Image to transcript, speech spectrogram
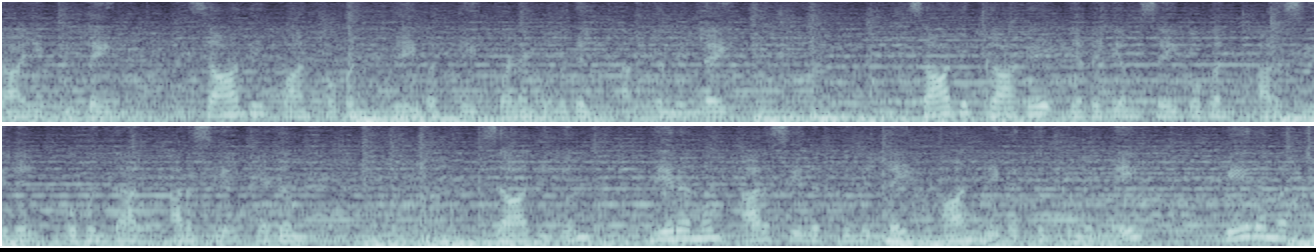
லாயக்கில்லை. சாதி பார்ப்பவன் தெய்வத்தை வழங்குவதில் அர்த்தமில்லை. சாதிக்காக எதையும் செய்பவன் அரசியலில் புகுந்தால் அரசியல் கெடும். சாதியும் நிறமும் அரசியலுக்கும் இல்லை ஆன்மீகத்துக்கும் இல்லை வீரமற்ற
